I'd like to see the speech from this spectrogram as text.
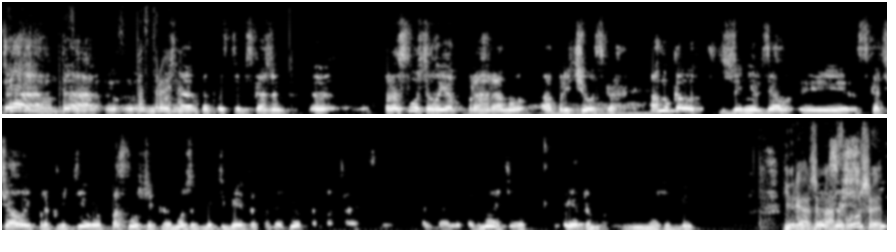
Да, да. Э, э, построена. Можно, допустим, скажем, э, прослушал я программу о прическах. А ну-ка вот жене взял и скачал и прокрутил. Вот послушай-ка, может быть, тебе это подойдет, там, понравится и так далее. Понимаете, вот это может быть. Юрий, а Вот жена как защитить? слушает?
